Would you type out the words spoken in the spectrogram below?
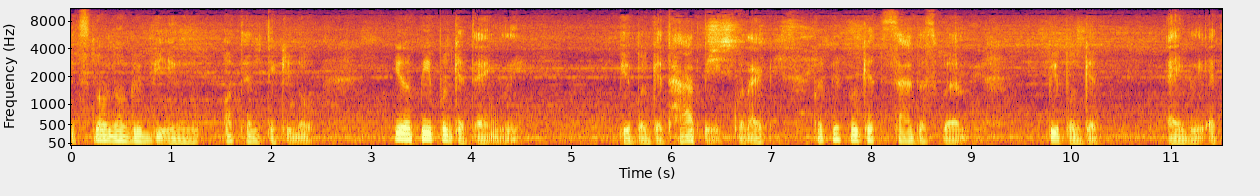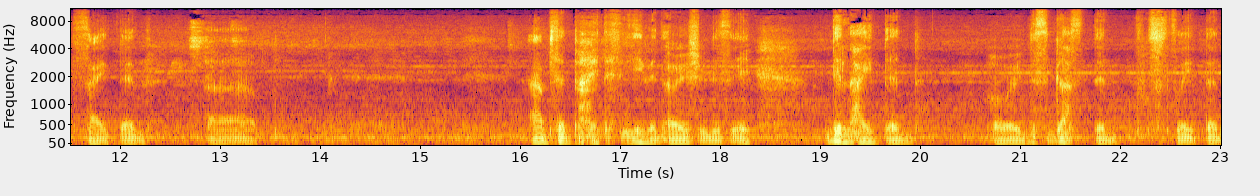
it's no longer being authentic, you know. You know, people get angry, people get happy, correct? But people get sad as well. People get angry, excited, uh, absent-minded even, or should I say, delighted, or disgusted, frustrated,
